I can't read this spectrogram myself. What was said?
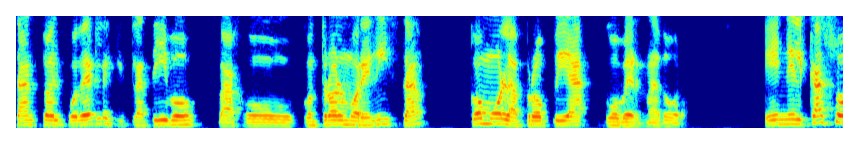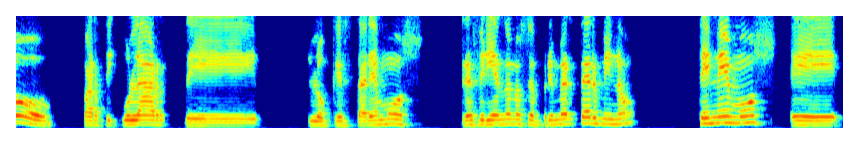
tanto el poder legislativo bajo control morenista como la propia gobernadora. En el caso particular de lo que estaremos refiriéndonos en primer término, tenemos eh,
